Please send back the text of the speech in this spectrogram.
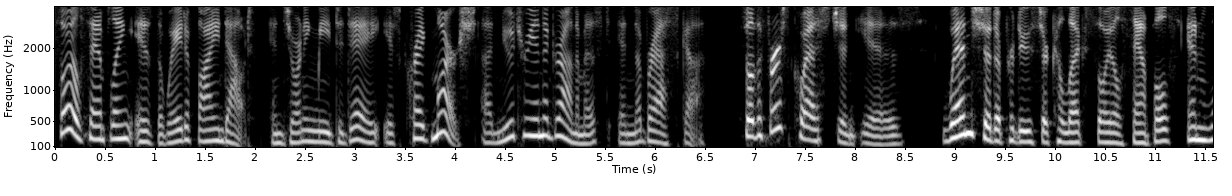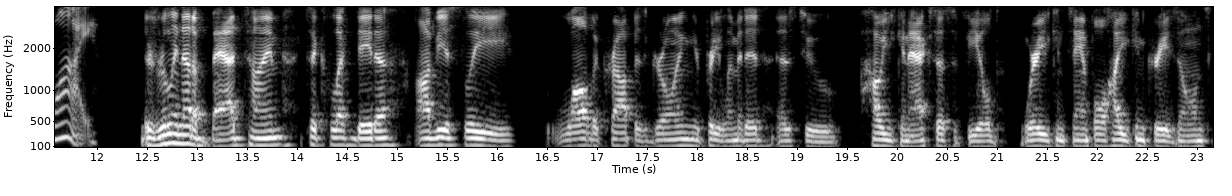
Soil sampling is the way to find out. And joining me today is Craig Marsh, a Nutrien agronomist in Nebraska. So the first question is when should a producer collect soil samples and why? There's really not a bad time to collect data. Obviously, while the crop is growing, you're pretty limited as to how you can access a field, where you can sample, how you can create zones.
